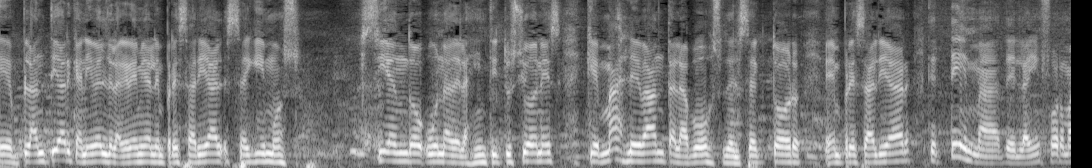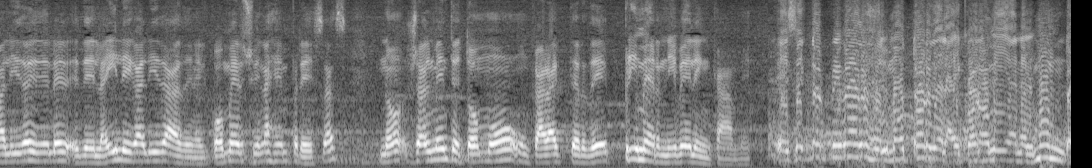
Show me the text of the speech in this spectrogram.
Eh, plantear que a nivel de la gremial empresarial seguimos siendo una de las instituciones que más levanta la voz del sector empresarial. Este tema de la informalidad y de la, ilegalidad en el comercio y en las empresas, ¿no? realmente tomó un carácter de primer nivel en CAME. El sector privado es el motor de la economía en el mundo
